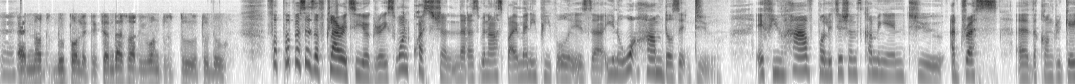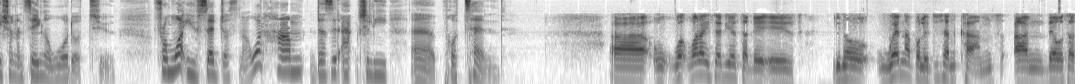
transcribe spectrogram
mm. and not do politics, and that's what we want to, to, to do. For purposes of clarity, Your Grace, one question that has been asked by many people is, uh, you know, what harm does it do if you have politicians coming in to address uh, the congregation and saying a word or two? From what you said just now, what harm does it actually uh, portend? Uh, what, what I said yesterday is, you know, when a politician comes and there was a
